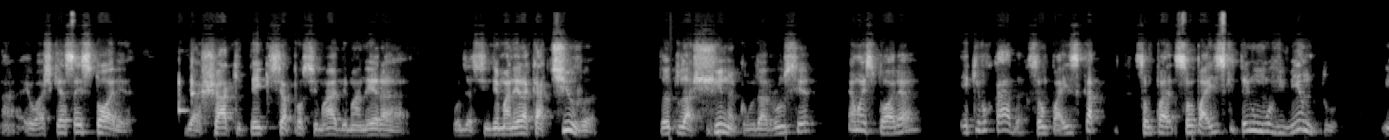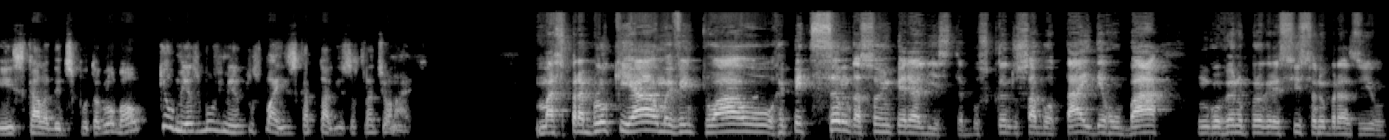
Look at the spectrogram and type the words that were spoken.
Né? Eu acho que essa história de achar que tem que se aproximar de maneira, dizer assim, de maneira cativa tanto da China como da Rússia, é uma história equivocada. São países, são, são países que têm um movimento em escala de disputa global que é o mesmo movimento dos países capitalistas tradicionais. Mas para bloquear uma eventual repetição da ação imperialista, buscando sabotar e derrubar um governo progressista no Brasil,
